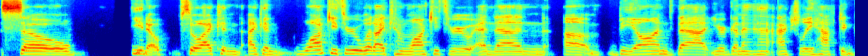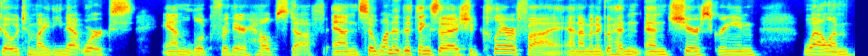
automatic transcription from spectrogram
so, you know, so I can I can walk you through what I can walk you through, and then um, beyond that, you're going to ha actually have to go to Mighty Networks and look for their help stuff. And so, one of the things that I should clarify, and I'm going to go ahead and, and share screen while I'm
